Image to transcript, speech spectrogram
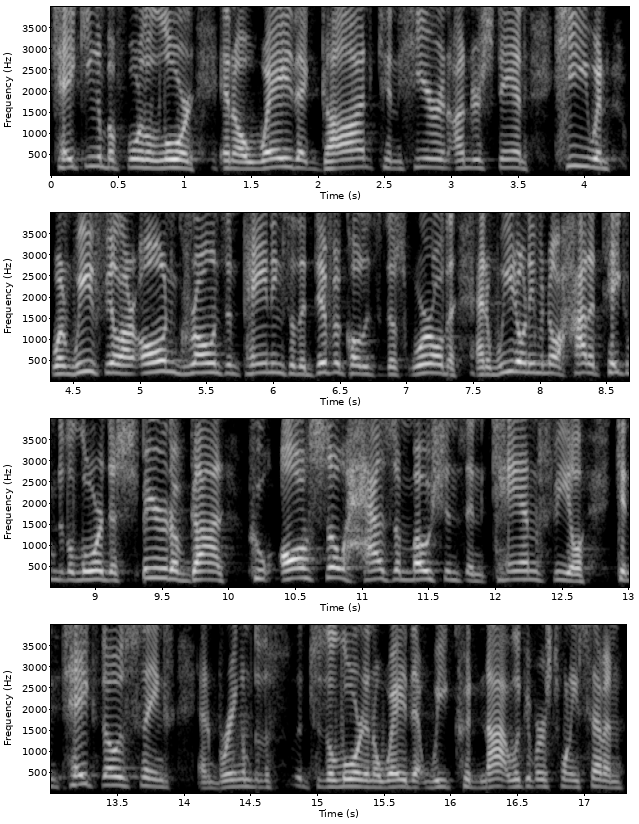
taking them before the Lord in a way that God can hear and understand. He, when, when we feel our own groans and paintings of the difficulties of this world, and we don't even know how to take them to the Lord, the Spirit of God, who also has emotions and can feel, can take those things and bring them to the, to the Lord in a way that we could not. Look at verse 27.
